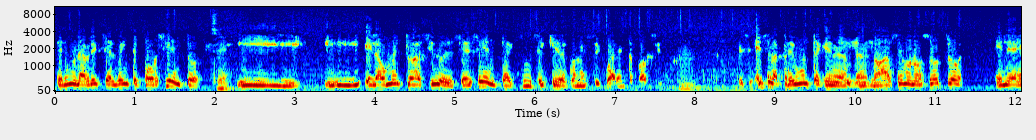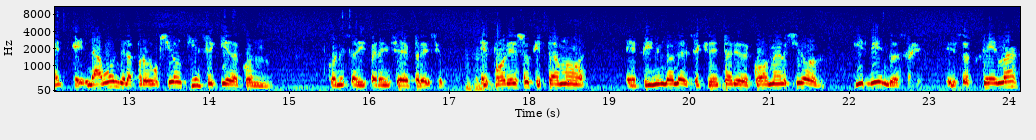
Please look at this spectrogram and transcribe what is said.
tenemos una brecha del 20% y, y el aumento ha sido del 60%. ¿Quién se queda con ese 40%? Mm. Esa es la pregunta que nos, hacemos nosotros en el eslabón de la producción. ¿Quién se queda con, con esa diferencia de precios? Es por eso que estamos eh, pidiéndole al secretario de Comercio ir viendo esos temas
